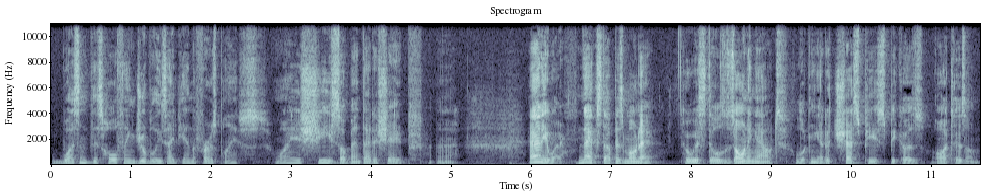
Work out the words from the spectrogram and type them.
wasn't this whole thing Jubilee's idea in the first place? Why is she so bent out of shape? Uh, anyway, next up is Monet, who is still zoning out, looking at a chess piece because autism.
